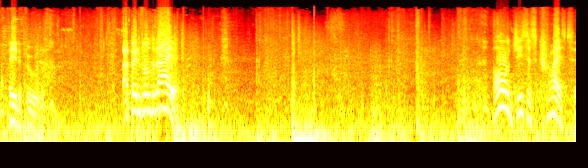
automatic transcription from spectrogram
I paid a fool. I paid a fool to die. Oh, Jesus Christ.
